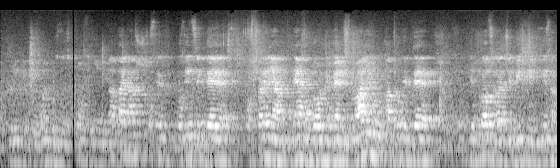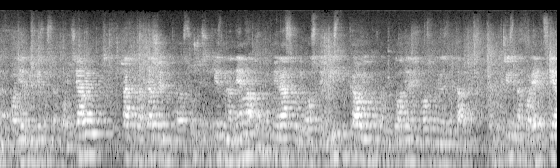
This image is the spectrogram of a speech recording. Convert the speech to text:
otprilike povoljnost za 100.000 Na taj način što postoje pozicije gde ostvarenja nema u dovoljnoj meri smanjuju, a druge gde je procena da će biti iznad planiranih iznosa povećavaju. Tako da kažem, suštinskih izmena nema, ukupni rashodi ostaju isti kao i ukupni planirani poslovni rezultat. Dakle, čista korekcija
